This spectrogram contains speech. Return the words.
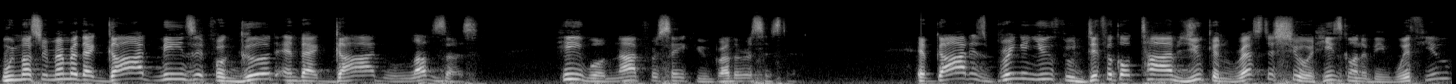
We must remember that God means it for good and that God loves us. He will not forsake you, brother or sister. If God is bringing you through difficult times, you can rest assured He's going to be with you.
